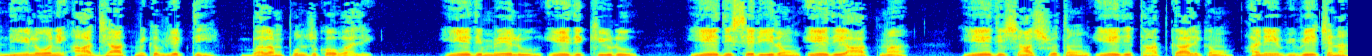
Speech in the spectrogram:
నీలోని ఆధ్యాత్మిక వ్యక్తి బలం పుంజుకోవాలి. ఏది మేలు ఏది కీడు ఏది శరీరం ఏది ఆత్మ ఏది శాశ్వతం ఏది తాత్కాలికం అనే వివేచన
